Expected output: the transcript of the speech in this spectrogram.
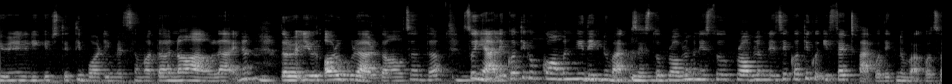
युरिनरी लिकेज त्यति बडी इमेजसँग त नआउला होइन? तर यो अरू कुराहरू त आउँछ नि त सो यहाँले कतिको कमनली देख्नु भएको छ यस्तो प्रब्लम अनि यस्तो प्रब्लमले चाहिँ कतिको इफेक्ट भएको देख्नु भएको छ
